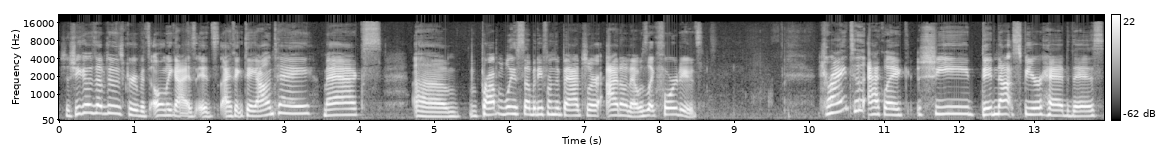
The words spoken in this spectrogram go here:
So she goes up to this group. It's only guys. It's I think Deontay, Max, um, probably somebody from The Bachelor. I don't know. It was like four dudes trying to act like she did not spearhead this.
